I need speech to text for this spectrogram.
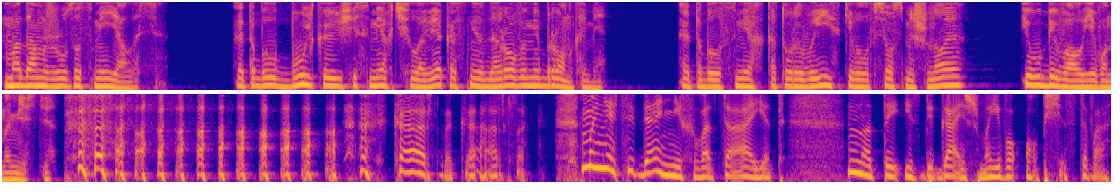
Мадам Жу засмеялась. Это был булькающий смех человека с нездоровыми бронками. Это был смех, который выискивал все смешное и убивал его на месте. Карла, Карла, мне тебя не хватает, но ты избегаешь моего общества.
